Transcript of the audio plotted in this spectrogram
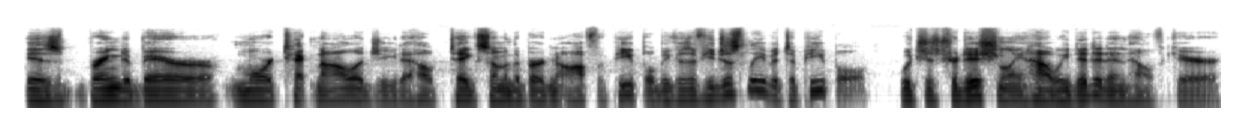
is bring to bear more technology to help take some of the burden off of people. Because if you just leave it to people, which is traditionally how we did it in healthcare,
